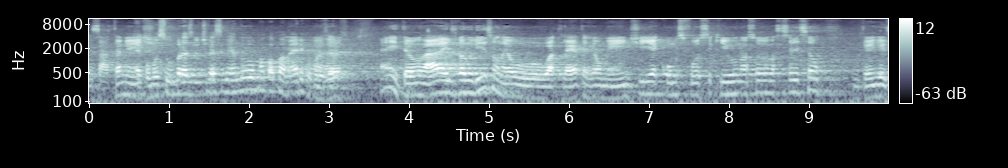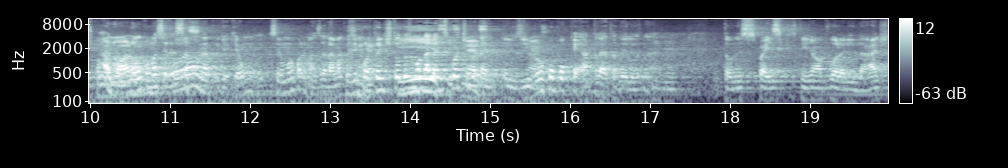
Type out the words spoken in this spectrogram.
Exatamente. É como se o Brasil estivesse ganhando uma Copa América, por Aham. exemplo. É, então lá eles valorizam né, o, atleta realmente e é como se fosse aqui o nosso nossa seleção. Entende? Eles comemoram não, não como uma se seleção, fosse. né? Porque aqui é um ser humano, mas ela é uma coisa importante de todas as modalidades esportivas, né? Eles vibram com qualquer atleta deles, né? Então, nesses países que tem já uma pluralidade,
